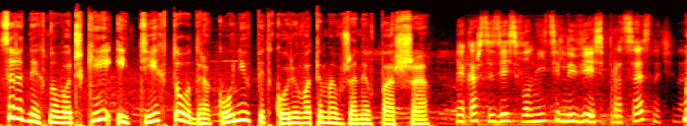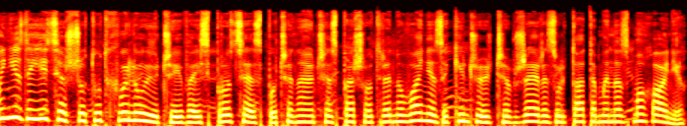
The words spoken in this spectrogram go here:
Серед них новачки і ті, хто драконів підкорюватиме вже не вперше. Мне кажется, здесь волнительный весь начинается. Мені здається, що тут хвилюючий весь процес, починаючи з першого тренування, закінчуючи вже результатами на змаганнях.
